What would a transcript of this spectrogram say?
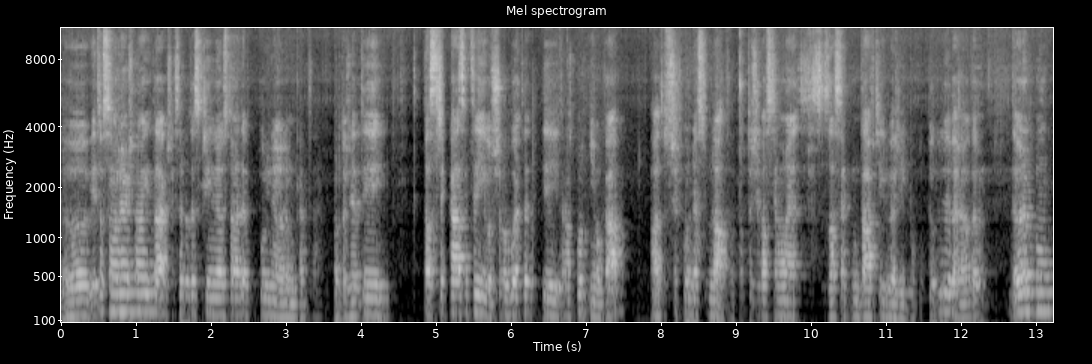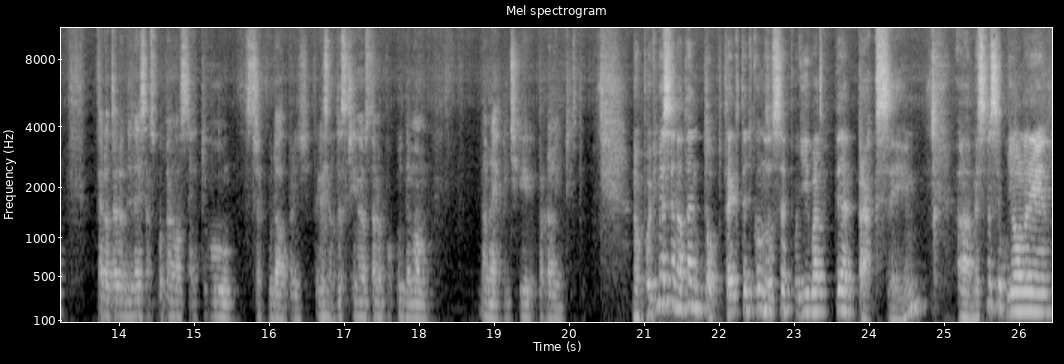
Eh, je to samozřejmě všechno tak, že se do té skříně dostanete, pokud neodemknete. Protože ty, ta střecha, sice ji odšrobujete ty transportní oka, ale tu střechu nesundáte, protože vlastně ona je zaseknutá v těch dveřích. Pokud to ty dveře neodemknu, tak do té doby nejsem schopen vlastně tu střechu dát pryč. Takže se do té skříně dostanu, pokud nemám dané klíčky prodaný přístup. No pojďme se na ten top tech teď zase podívat v té praxi. Eh, my jsme si udělali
